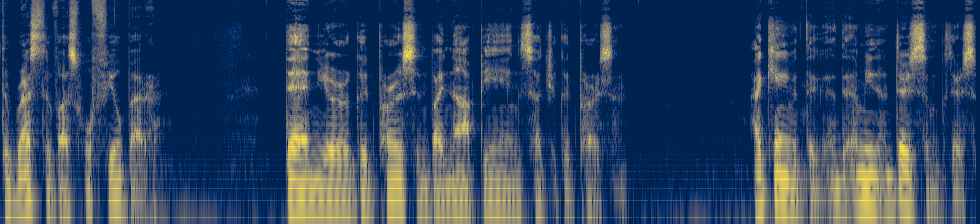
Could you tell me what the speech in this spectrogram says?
the rest of us will feel better. Then you're a good person by not being such a good person. I can't even think I mean there's some there's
